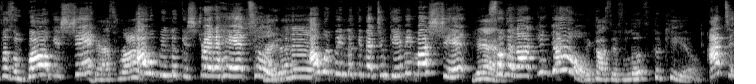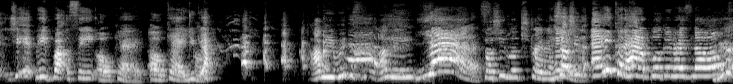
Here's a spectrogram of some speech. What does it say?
for some bogus shit. That's right. I would be looking straight ahead too. Straight ahead. I would be looking at you. Give me my shit. Yeah. So that I can go. Because if looks could kill. I t- she, he brought. See, okay, okay, you Oh. got. I mean, we can. I mean, yes. so she looked straight ahead. So she and he could have had a book in his nose. Yeah,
